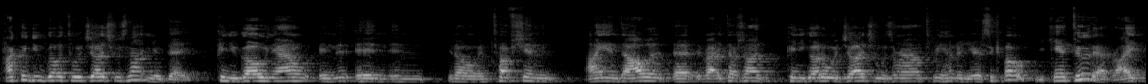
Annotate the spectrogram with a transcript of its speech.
how could you go to a judge who's not in your day? Can you go now in, in, in you know, in Tufshin Ayin Dalit, uh, right? Tafshan, can you go to a judge who was around 300 years ago? You can't do that, right? He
